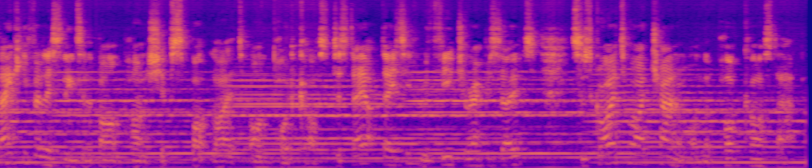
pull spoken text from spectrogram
Thank you for listening to the Barton Partnership Spotlight on podcast. To stay updated with future episodes, subscribe to our channel on the podcast app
